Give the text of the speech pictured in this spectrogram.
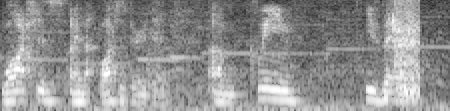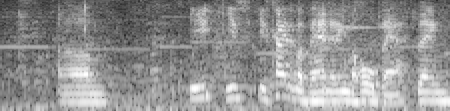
Wash is, I mean, not, Wash is very dead. Um, clean, he's there. Um, he, he's he's kind of abandoning the whole bath thing.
